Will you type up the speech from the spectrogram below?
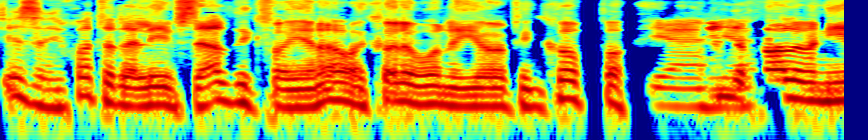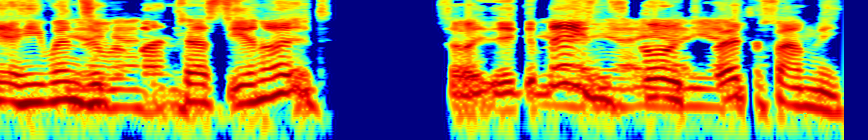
Jesus, what did I leave Celtic for? You know, I could have won a European Cup, but yeah, yeah. the following year he wins yeah, it with Manchester United. So it's amazing story about the family.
